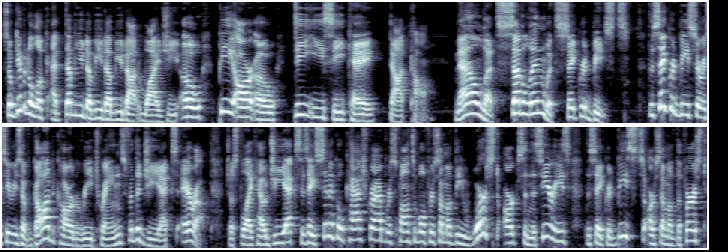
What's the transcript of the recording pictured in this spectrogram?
so give it a look at www.ygopro deck.com. Now let's settle in with Sacred Beasts. The Sacred Beasts are a series of God card retrains for the GX era. Just like how GX is a cynical cash grab responsible for some of the worst arcs in the series, the Sacred Beasts are some of the first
